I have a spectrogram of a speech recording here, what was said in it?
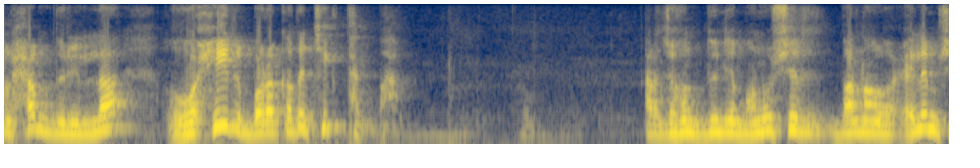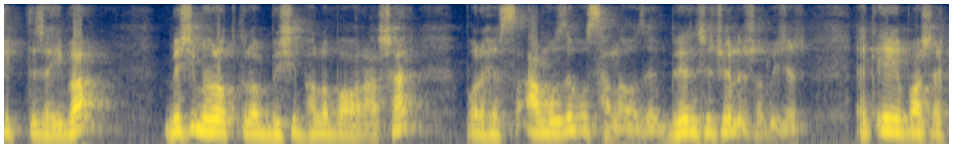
আলহামদুলিল্লাহ ওহির বরকতে ঠিক থাকবা। আর যখন দুনিয়া মানুষের বানাও এলেম শিখতে যাইবা বেশি মেহনত করবা বেশি ভালো পাওয়ার আশা। পরে হে আমও যাব, সালাও যাবে। ব্রেন শেষ হলে সবই শেষ। এক এই পাশে এক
